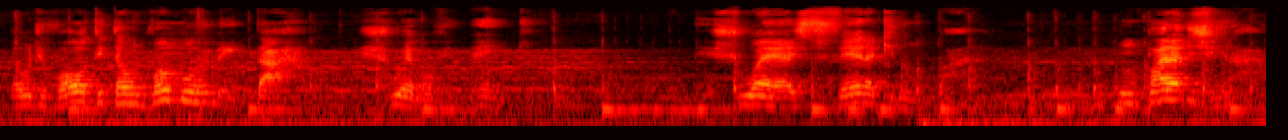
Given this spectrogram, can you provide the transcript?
estamos de volta, então vamos movimentar. Exu é movimento. Exu é a esfera que não para. Não para de girar.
